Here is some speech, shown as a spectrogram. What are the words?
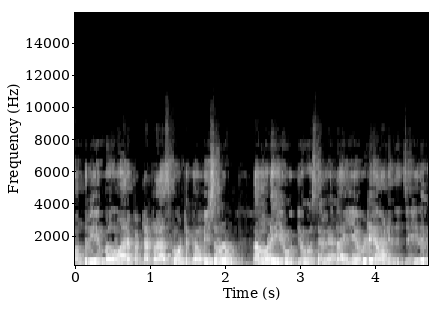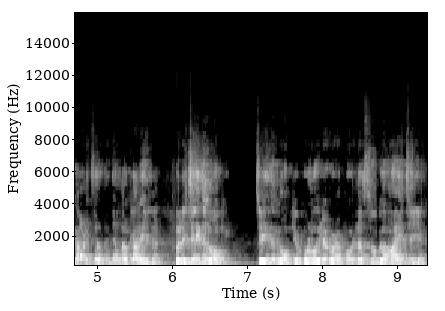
മന്ത്രിയും ബഹുമാനപ്പെട്ട ട്രാൻസ്പോർട്ട് കമ്മീഷണറും നമ്മുടെ ഈ ഉദ്യോഗസ്ഥരും എല്ലാം എവിടെയാണ് ഇത് ചെയ്ത് കാണിച്ചതെന്ന് ഞങ്ങൾക്കറിയില്ല. ഒരു ചെയ്തു നോക്കി. ചെയ്തു നോക്കിയപ്പോൾ ഒരു കുഴപ്പമില്ല സുഖമായി ചെയ്യാം.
